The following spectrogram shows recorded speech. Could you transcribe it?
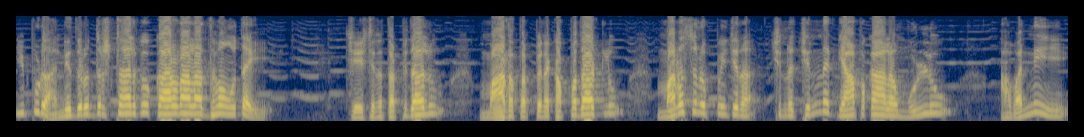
ఇప్పుడు అన్ని దురదృష్టాలకు కారణాలు అర్థమవుతాయి. చేసిన తప్పిదాలు మాట తప్పిన కప్పదాట్లు మనసు నొప్పించిన చిన్న చిన్న జ్ఞాపకాల ముళ్ళు అవన్నీ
